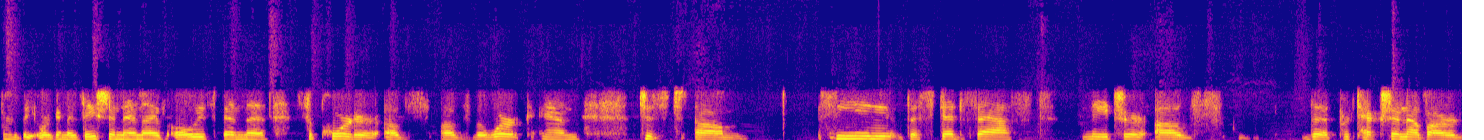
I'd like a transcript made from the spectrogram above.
for the organization, and I've always been the supporter of of the work. And just um, seeing the steadfast nature of the protection of our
